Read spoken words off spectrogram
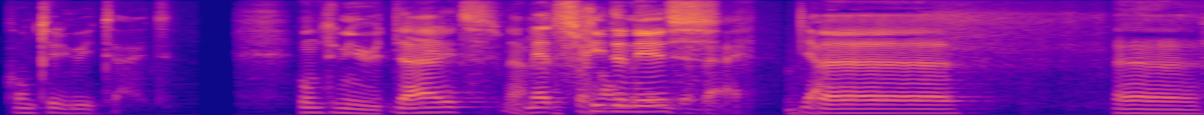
continuïteit. Continuïteit, nou, met geschiedenis. Ja. Uh, uh,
